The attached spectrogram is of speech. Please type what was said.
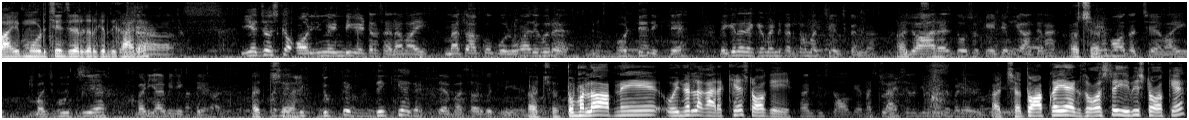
भाई मोड चेंज कर करके दिखा रहे हैं। हाँ। ये जो इसका ओरिजिनल इंडिकेटर्स है ना भाई मैं तो आपको बोलूँगा देखो रे- भुट्टे दिखते हैं। लेकिन रेकमेंड करता हूँ मत चेंज करना। अच्छा। जो आर एस दो सौ के के आते हैं ना अच्छा। ये बहुत अच्छे है भाई। मज़बूत भी है बढ़िया भी दिखते हैं। अच्छा। दुखते दिखिए घटते हैं बस और कुछ नहीं है। अच्छा तो मतलब आपने ये ओरिजिनल लगा रखे है स्टॉक है? हाँ जी स्टॉक दिखता है। अच्छा तो आपका ये एग्जॉस्ट है ये भी स्टॉक है?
